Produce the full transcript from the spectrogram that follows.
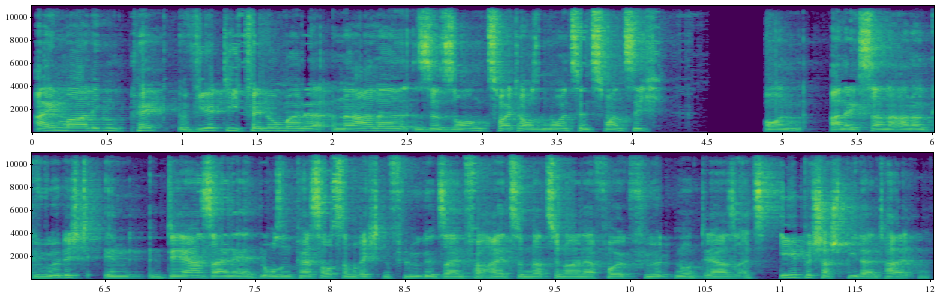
einmaligen Pack wird die phänomenale Saison 2019-20 von Alexander Arnold gewürdigt, in der seine endlosen Pässe aus dem rechten Flügel seinen Verein zum nationalen Erfolg führten und er ist als epischer Spieler enthalten.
